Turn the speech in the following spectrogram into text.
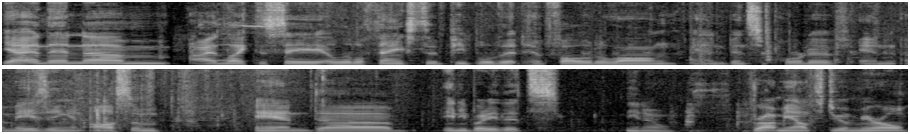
yeah, and then um, I'd like to say a little thanks to people that have followed along and been supportive and amazing and awesome. And uh, anybody that's, you know, brought me out to do a mural,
